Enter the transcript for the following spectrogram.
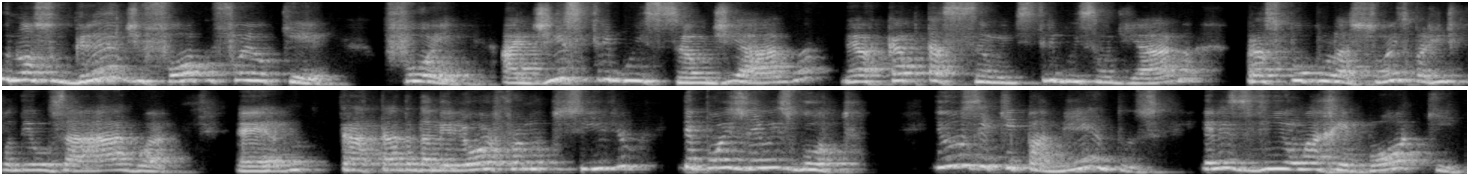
O nosso grande foco foi o quê? Foi a distribuição de água, né, a captação e distribuição de água para as populações, para a gente poder usar água é, tratada da melhor forma possível. Depois veio o esgoto. E os equipamentos, eles vinham a reboque,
